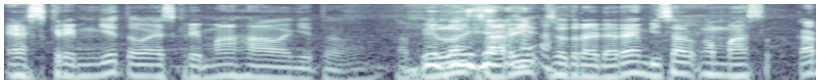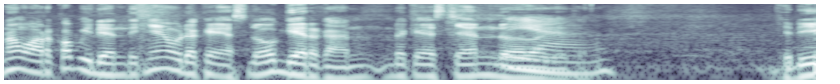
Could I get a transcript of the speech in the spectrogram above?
es krim gitu, es krim mahal gitu. Tapi lo cari sutradara yang bisa ngemas. Karena warkop identiknya udah kayak es doger kan, udah kayak es cendol Iya. gitu. Jadi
